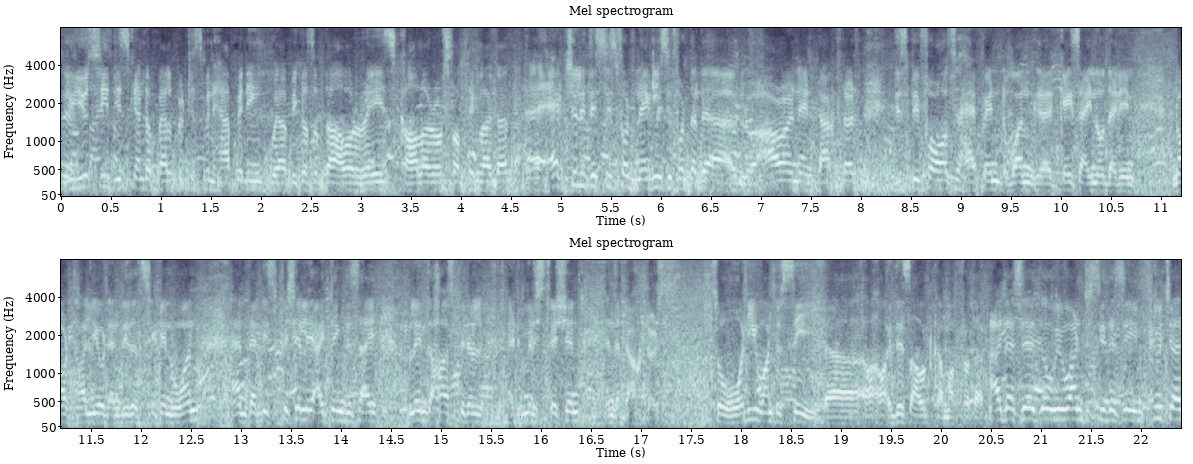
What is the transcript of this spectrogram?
do you see this kind of malpractice been happening where because of the, our race, color, or something like that? Uh, actually, this is for negligence for the uh, RN and doctors. This before also happened. One uh, case I know that in North Hollywood, and this is the second one. And that especially, I think this I blame the hospital administration and the doctors. So what do you want to see uh, uh, this outcome after that? As I said, we want to see this in future.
